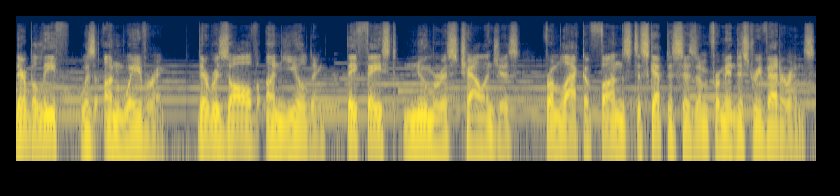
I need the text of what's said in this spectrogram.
Their belief was unwavering, their resolve unyielding. They faced numerous challenges, from lack of funds to skepticism from industry veterans.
